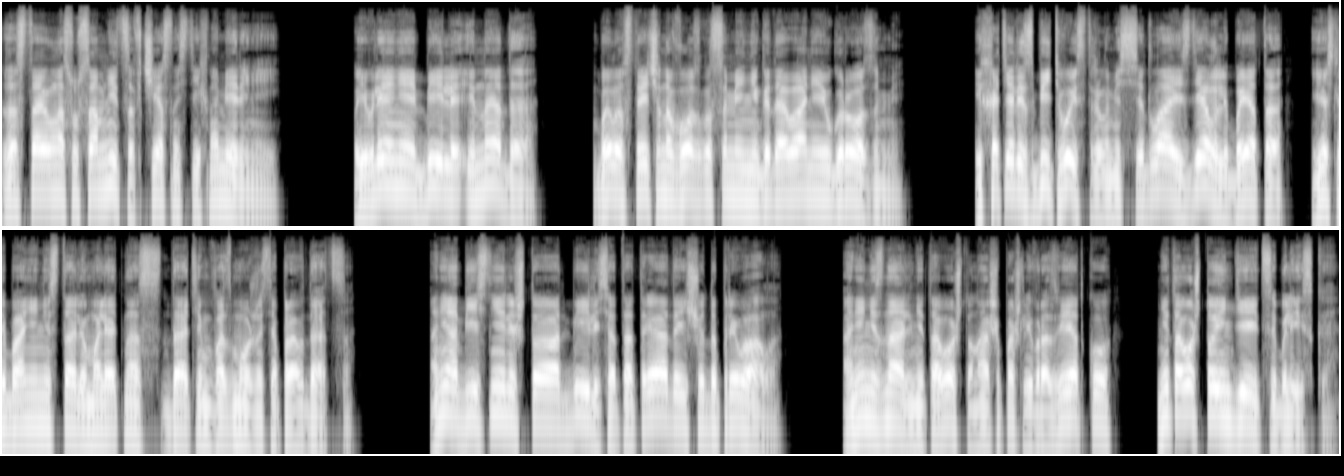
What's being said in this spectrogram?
заставило нас усомниться в честности их намерений. Появление Билля и Неда было встречено возгласами негодования и угрозами. Их хотели сбить выстрелами с седла и сделали бы это, если бы они не стали умолять нас дать им возможность оправдаться. Они объяснили, что отбились от отряда еще до привала. Они не знали ни того, что наши пошли в разведку, ни того, что индейцы близко.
